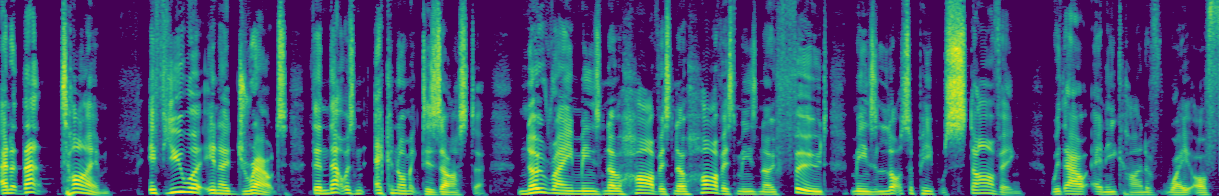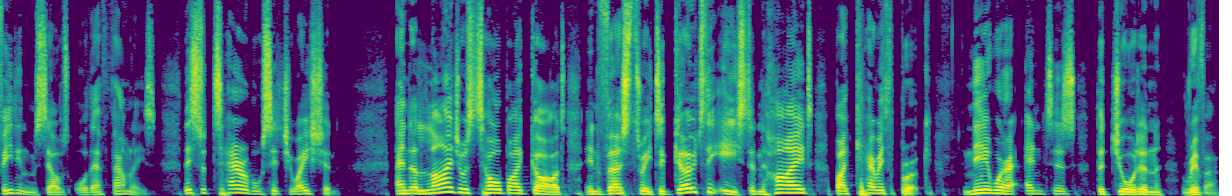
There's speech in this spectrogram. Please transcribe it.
And at that time, if you were in a drought, then that was an economic disaster. No rain means no harvest. No harvest means no food, means lots of people starving without any kind of way of feeding themselves or their families. This is a terrible situation. And Elijah was told by God in verse 3 to go to the east and hide by Kerith Brook, near where it enters the Jordan River.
